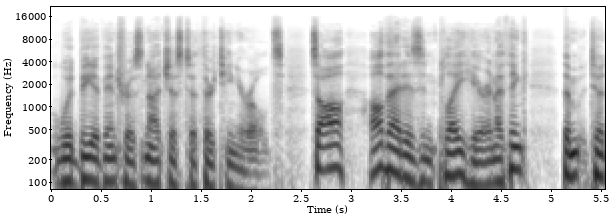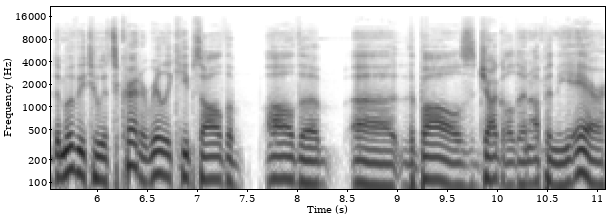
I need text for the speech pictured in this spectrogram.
would be of interest not just to 13 year olds. So all all that is in play here, and I think the to the movie to its credit really keeps all the all the uh, the balls juggled and up in the air,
